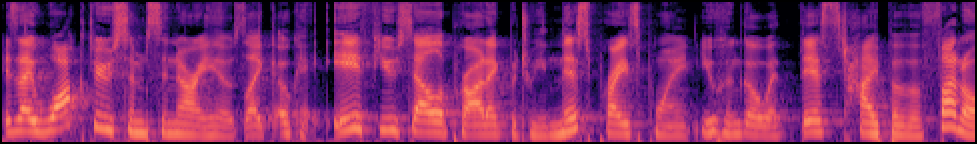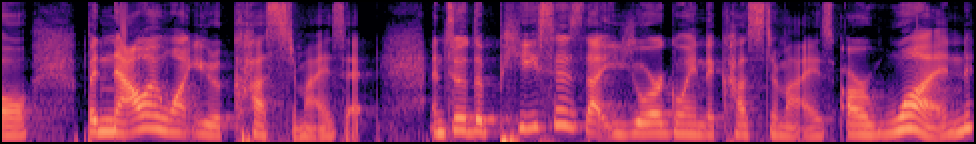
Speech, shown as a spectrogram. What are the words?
is I walk through some scenarios like, okay, if you sell a product between this price point, you can go with this type of a funnel, but now I want you to customize it. And so the pieces that you're going to customize are one,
